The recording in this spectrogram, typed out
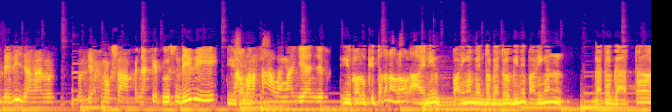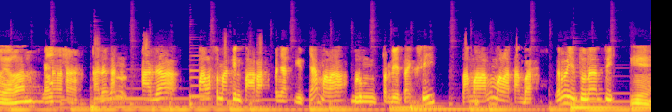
jadi jangan mendiagnosa penyakit lu sendiri. Ntar kalau- malah salah lagi anjir. Iya kalau kita kan awal ah ini palingan bentol-bentol gini palingan gatel-gatel ya kan? Nah, kadang kan ada malah semakin parah penyakitnya, malah belum terdeteksi, lama-lama malah tambah ngeri itu nanti. iya.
